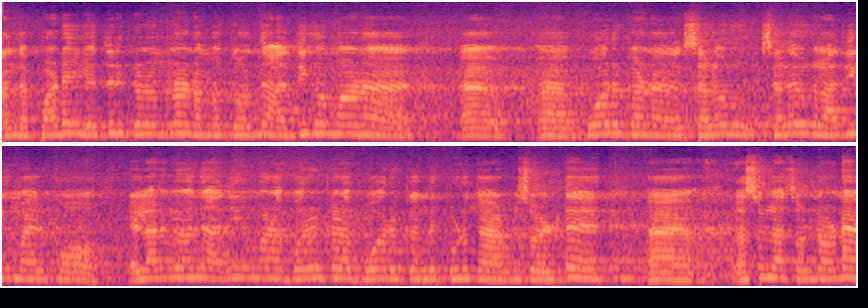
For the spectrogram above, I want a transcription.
அந்த படை எதிர்க்கணும்னா நமக்கு வந்து அதிகமான போருக்கான செலவு செலவுகள் அதிகமாக இருக்கும். எல்லாருமே வந்து அதிகமான பொருட்களை போருக்கு வந்து கொடுங்க அப்படின்னு சொல்லிட்டு ரசுல்லா ரசூல்லா சொன்னோடனே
